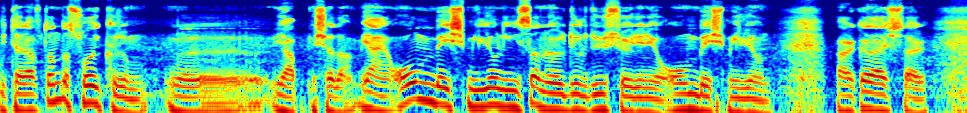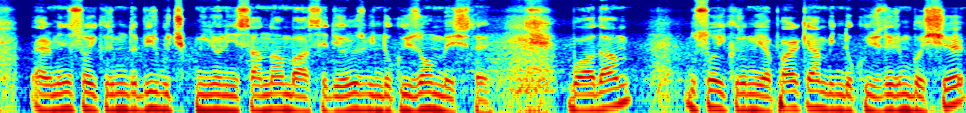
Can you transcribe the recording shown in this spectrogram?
bir taraftan da soykırım e, yapmış adam. Yani 15 milyon insan öldürdüğü söyleniyor. 15 milyon. Arkadaşlar Ermeni soykırımında 1,5 milyon insandan bahsediyoruz 1915'te. Bu adam bu soykırımı yaparken 1900'lerin başı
